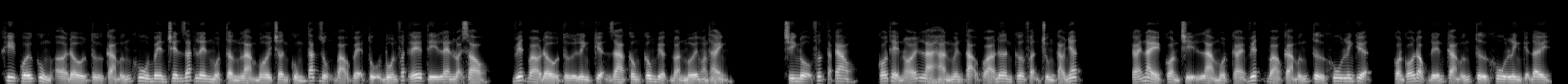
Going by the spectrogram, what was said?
khi cuối cùng ở đầu từ cảm ứng khu bên trên dắt lên một tầng làm bôi chân cùng tác dụng bảo vệ tụ bốn phất etilen loại sau, viết vào đầu từ linh kiện gia công công việc đoàn mới hoàn thành. Trình độ phức tạp cao, có thể nói là hàn nguyên tạo quá đơn cơ phận trung cao nhất. Cái này còn chỉ là một cái viết vào cảm ứng từ khu linh kiện, còn có đọc đến cảm ứng từ khu linh kiện đây.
